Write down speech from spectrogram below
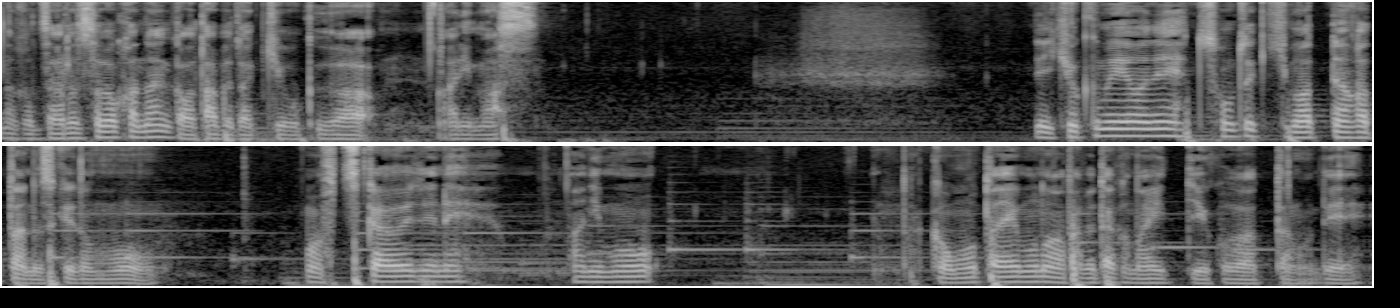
なんかざるそばかなんかを食べた記憶がありますで曲名はねその時決まってなかったんですけども、まあ、二日酔いでね何もなんか重たいものは食べたくないっていうことだったので、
